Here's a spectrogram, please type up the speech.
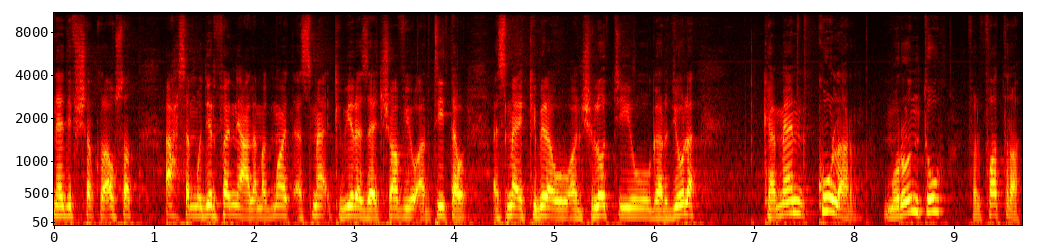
نادي في الشرق الأوسط أحسن مدير فني على مجموعة أسماء كبيرة زي تشافي وأرتيتا والاسماء الكبيره وأنشيلوتي وجارديولا كمان كولر مورونتو في الفترة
